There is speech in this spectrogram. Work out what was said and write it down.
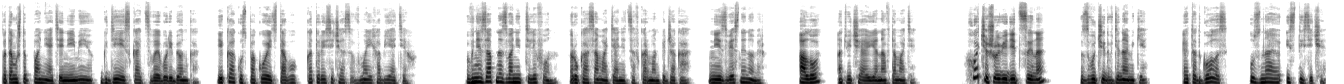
Потому что понятия не имею, где искать своего ребенка, и как успокоить того, который сейчас в моих объятиях. Внезапно звонит телефон. Рука сама тянется в карман пиджака. Неизвестный номер. «Алло?» — отвечаю я на автомате. «Хочешь увидеть сына?» — звучит в динамике. Этот голос узнаю из тысячи.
